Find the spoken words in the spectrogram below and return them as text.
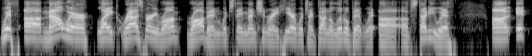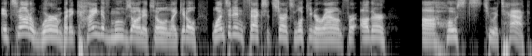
With uh, malware like Raspberry Rom- Robin, which they mention right here, which I've done a little bit with, uh, of study with, uh, it it's not a worm, but it kind of moves on its own. Like it'll once it infects, it starts looking around for other uh, hosts to attack.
